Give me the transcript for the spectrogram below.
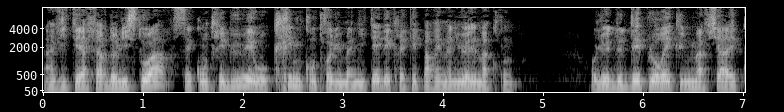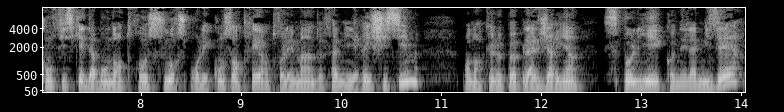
Inviter à faire de l'histoire, c'est contribuer au crime contre l'humanité décrété par Emmanuel Macron. Au lieu de déplorer qu'une mafia ait confisqué d'abondantes ressources pour les concentrer entre les mains de familles richissimes, pendant que le peuple algérien spolié connaît la misère,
